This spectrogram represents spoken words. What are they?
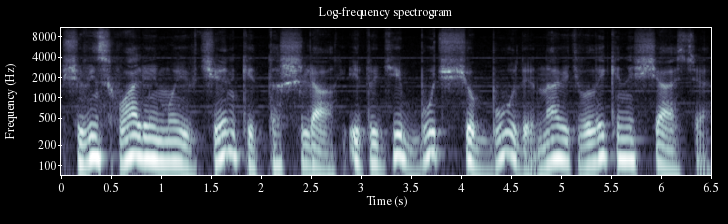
що Він схвалює мої вчинки та шлях, і тоді будь-що буде, навіть велике нещастя,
